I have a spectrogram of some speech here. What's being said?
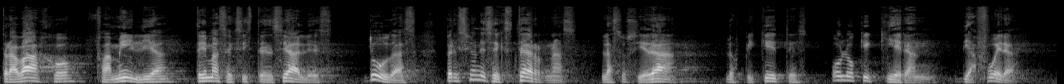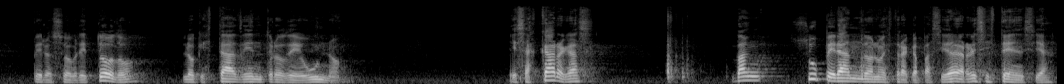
trabajo, familia, temas existenciales, dudas, presiones externas, la sociedad, los piquetes o lo que quieran de afuera, pero sobre todo lo que está dentro de uno. Esas cargas van superando nuestra capacidad de resistencia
